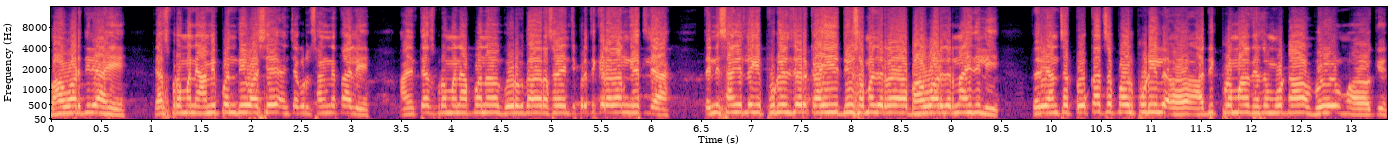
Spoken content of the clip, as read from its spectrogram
भाववाढ दिली आहे. त्याचप्रमाणे आम्ही पण देऊ असे यांच्याकडून सांगण्यात आले. आणि त्याचप्रमाणे आपण गोरखदा गोरखदादा रसाळ यांची प्रतिक्रिया जाणून घेतल्या. त्यांनी सांगितलं की पुढील जर काही दिवसामध्ये जर भाववाढ जर नाही दिली तर यांचं टोकाचं पाऊल पुढील अधिक प्रमाणात ह्याचा मोठा की-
